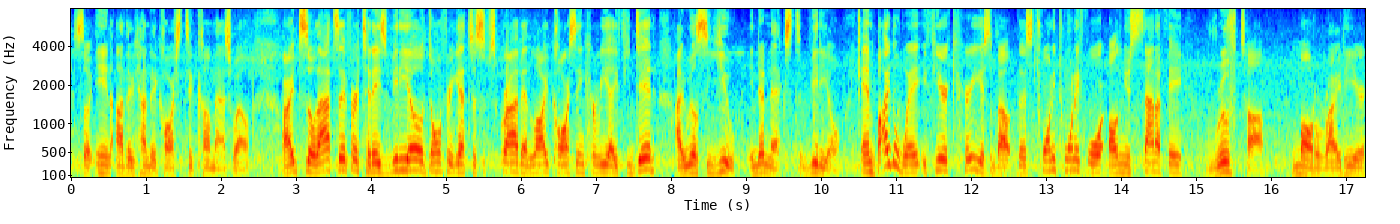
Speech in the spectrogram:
So in other Hyundai cars to come as well. All right, so that's it for today's video. Don't forget to subscribe and like Car Scene Korea. If you did, I will see you in the next video. And by the way, if you're curious about this 2024 all-new Santa Fe rooftop model right here.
